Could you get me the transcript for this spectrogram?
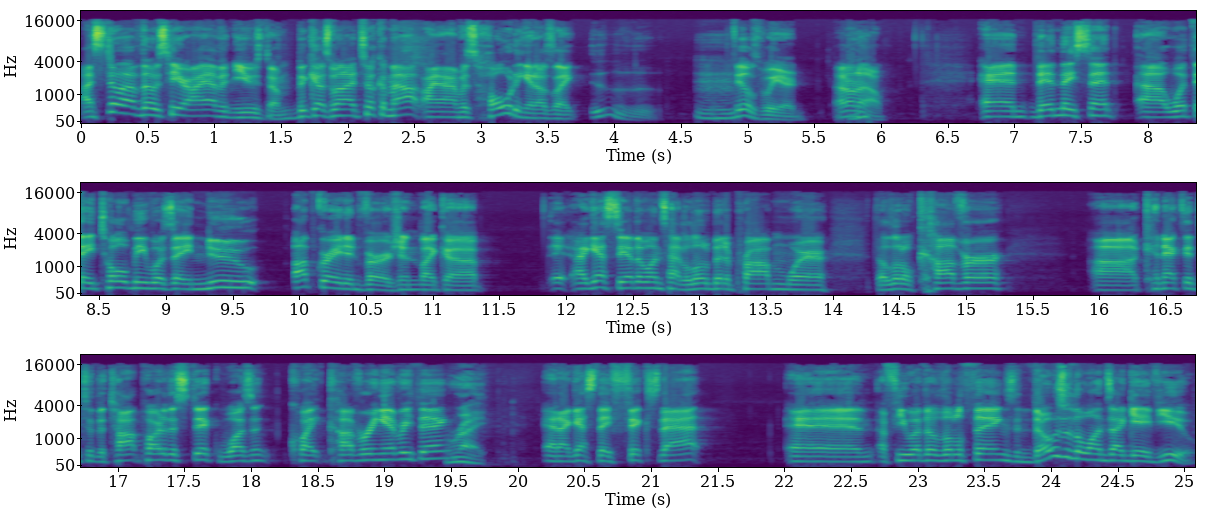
I still have those here. I haven't used them because when I took them out, I, I was holding it. I was like, Ooh, feels weird. I don't know. And then they sent uh, what they told me was a new upgraded version. Like a, I guess the other ones had a little bit of problem where the little cover uh, connected to the top part of the stick wasn't quite covering everything Right. and I guess they fixed that and a few other little things. And those are the ones I gave you.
